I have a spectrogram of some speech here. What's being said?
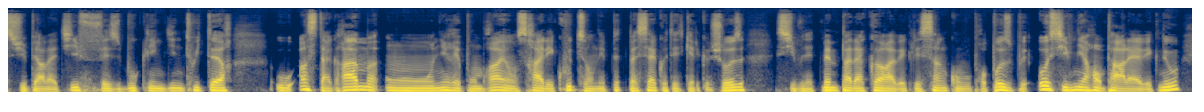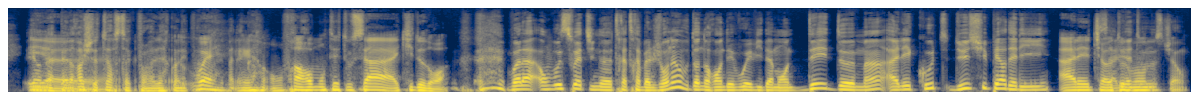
supernatif, Facebook, LinkedIn, Twitter ou Instagram. On y répondra et on sera à l'écoute. On est peut-être passé à côté de quelque chose. Si vous n'êtes même pas d'accord avec les cinq qu'on vous propose, vous pouvez aussi venir en parler avec nous. Et, on appellera euh, Shutterstock pour leur dire qu'on est pas, ouais, on, fera remonter tout ça à qui de droit. voilà, on vous souhaite une très très belle journée. On vous donne rendez-vous évidemment dès demain à l'écoute du Super Daily. Allez, ciao tout le monde. Ciao.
